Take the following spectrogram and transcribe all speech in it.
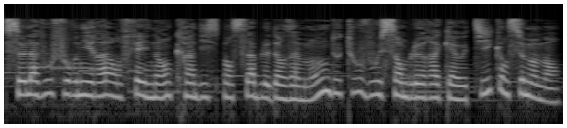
Cela vous fournira en fait une encre indispensable dans un monde où tout vous semblera chaotique en ce moment.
